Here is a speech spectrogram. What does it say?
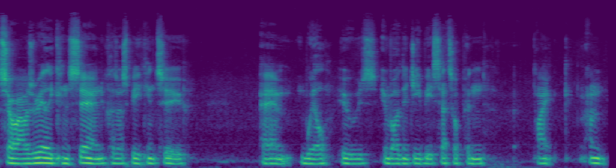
so I was really concerned because I was speaking to um, Will, who's involved in the GB setup, and like I'm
